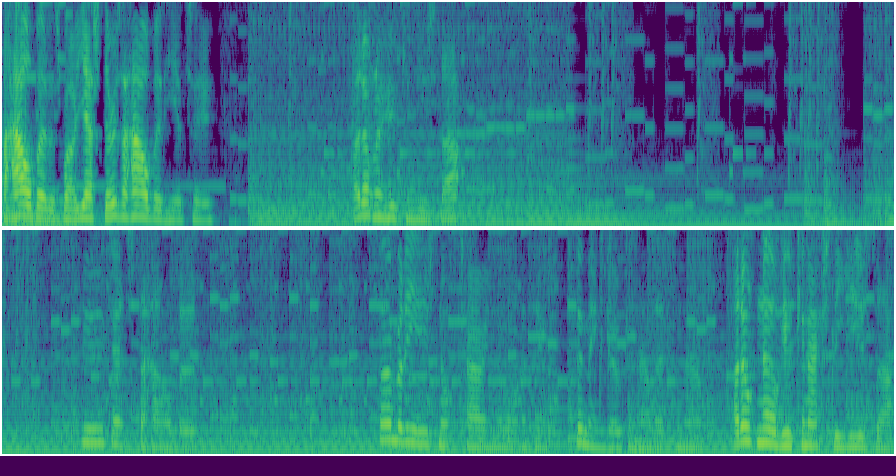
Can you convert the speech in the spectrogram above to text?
A halberd as well. Yes, there is a halberd here too. I don't know who can use that. Who gets the halberd? Somebody who's not carrying a lot, I think. Domingo can have it for now. I don't know who can actually use that.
